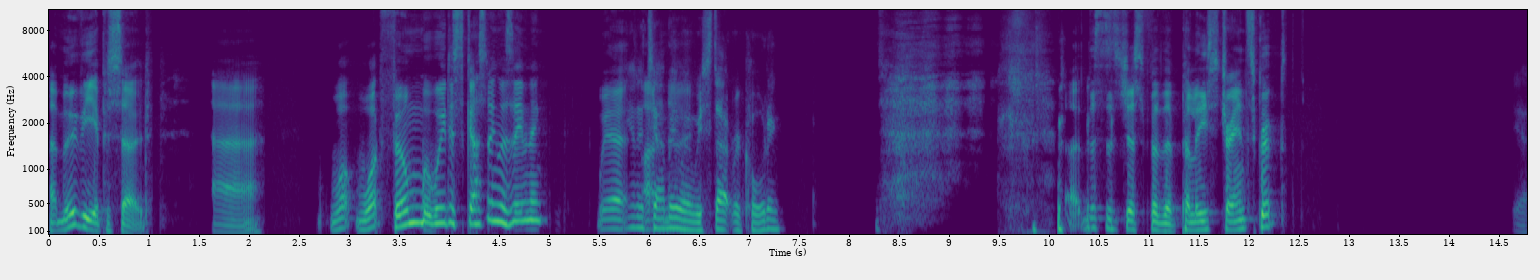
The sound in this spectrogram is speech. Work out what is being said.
a movie episode. Uh, what what film were we discussing this evening? Where You're gonna I tell me when we start recording? Uh, this is just for the police transcript. Yeah.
